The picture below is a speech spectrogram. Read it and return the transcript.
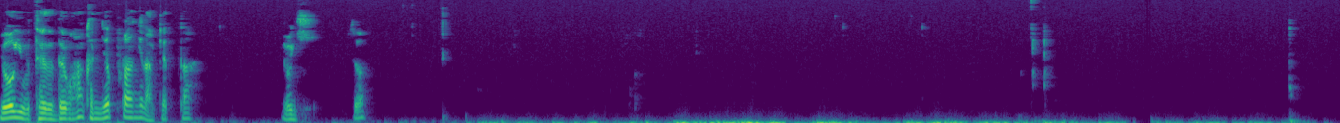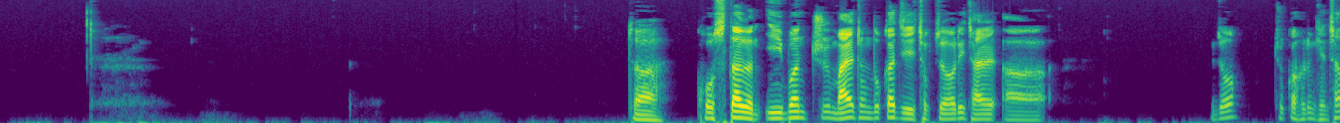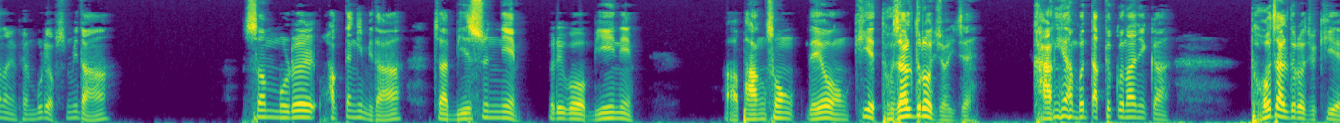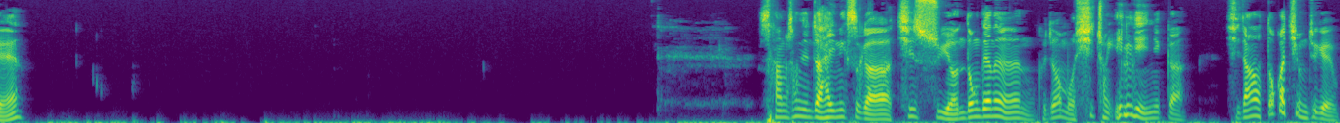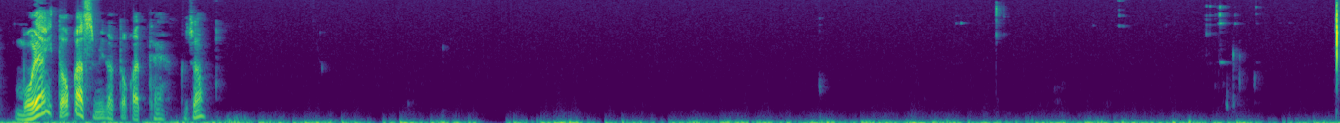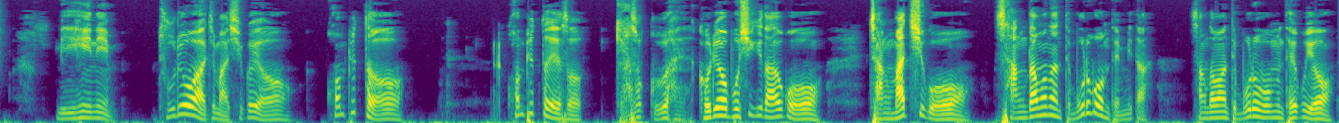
여기부터 해도 되고 한 칸 옆으로 하는 게 낫겠다. 여기 그죠? 자 코스닥은 이번 주 말 정도까지 적절히 잘 어, 그죠? 주가 흐름 괜찮으면 별 무리 없습니다. 선물을 확 당깁니다. 자 미수님 그리고 미희님 아, 방송 내용 귀에 더 잘 들어오죠 이제. 강의 한번 딱 듣고 나니까 더 잘 들어줘 귀에 삼성전자 하이닉스가 지수 연동되는 그죠? 뭐 시총 1, 2니까 시장하고 똑같이 움직여요. 모양이 똑같습니다. 똑같아. 그죠? 미희님 두려워하지 마시고요. 컴퓨터 컴퓨터에서 계속 그거 거려 보시기도 하고 장 마치고 상담원한테 물어보면 됩니다. 상담원한테 물어보면 되고요.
